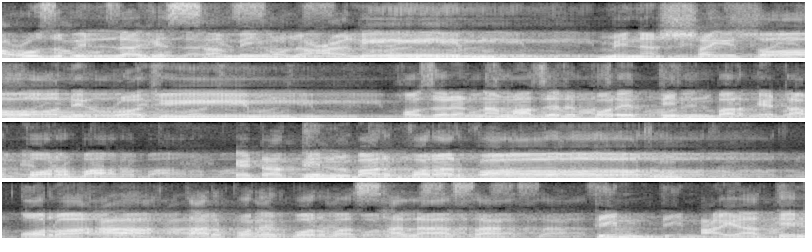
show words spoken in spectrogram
আউযু বিল্লাহি সামিউল আলিম। নামাজের পরে তিনবার এটা পড়বা। এটা তিনবার পড়ার পর তারপরে পড়বা সালাসা। তিন আয়াতিন,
